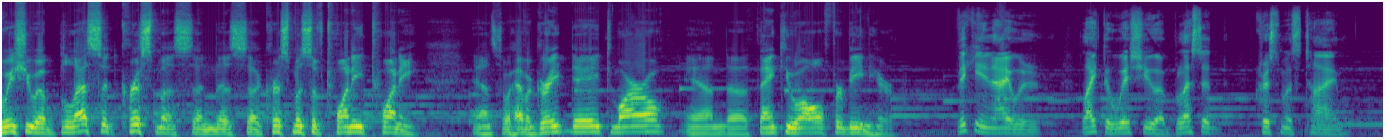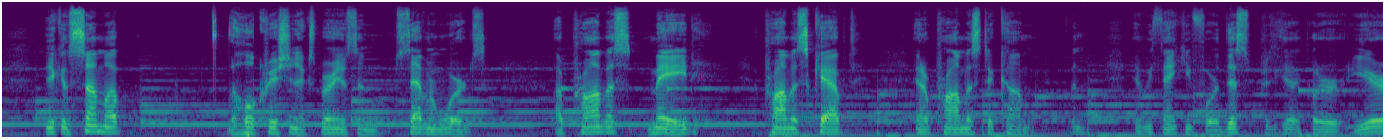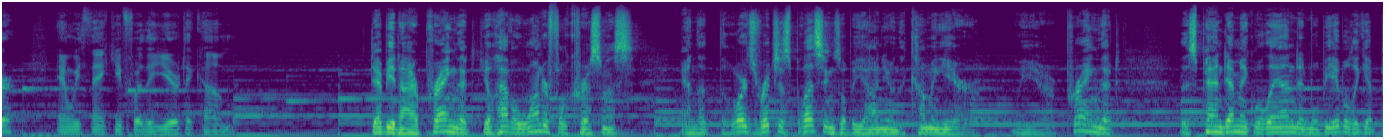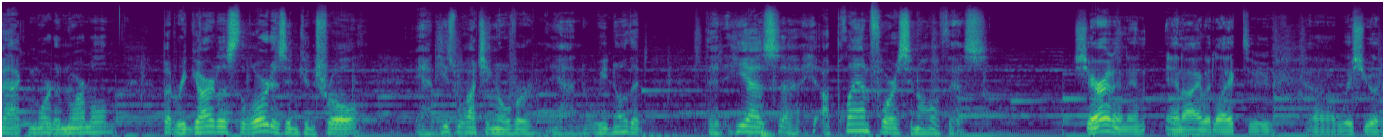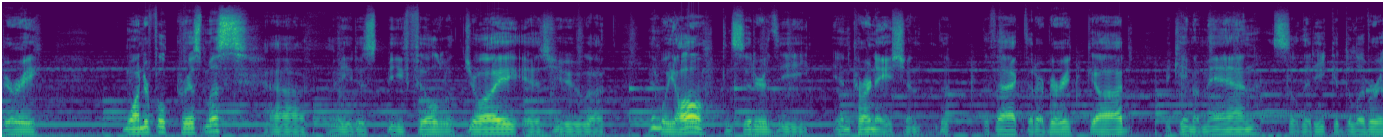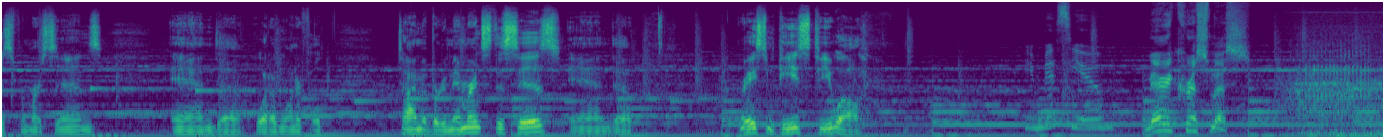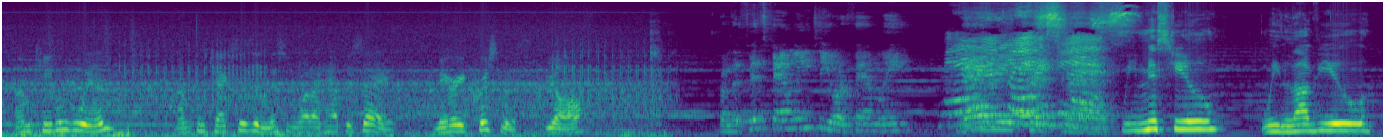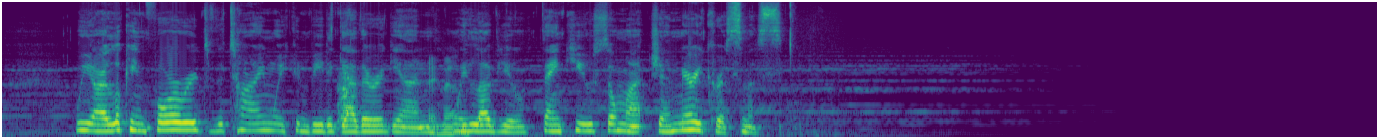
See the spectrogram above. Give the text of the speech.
Wish you a blessed Christmas and this uh, Christmas of 2020. And so have a great day tomorrow, and uh, thank you all for being here. Vicki and I would like to wish you a blessed Christmas time. You can sum up the whole Christian experience in seven words a promise made, a promise kept, and a promise to come. And we thank you for this particular year, and we thank you for the year to come. Debbie and I are praying that you'll have a wonderful Christmas and that the Lord's richest blessings will be on you in the coming year. We are praying that this pandemic will end and we'll be able to get back more to normal. But regardless, the Lord is in control and He's watching over, and we know that, that He has a, a plan for us in all of this. Sharon and, and I would like to uh, wish you a very wonderful Christmas. Uh, may you just be filled with joy as you uh, and we all consider the incarnation, the, the fact that our very God became a man so that he could deliver us from our sins. And uh, what a wonderful time of remembrance this is. And uh, grace and peace to you all. We miss you. Merry Christmas. I'm Keelan Gwynn. I'm from Texas, and this is what I have to say. Merry Christmas, y'all. From the Fitz family to your family, Merry Christmas. We miss you. We love you. We are looking forward to the time we can be together again. Amen. We love you. Thank you so much, and Merry Christmas.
